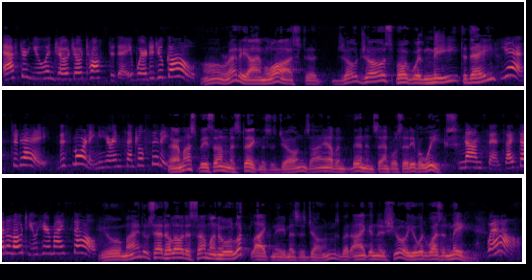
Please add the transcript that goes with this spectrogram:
After you and Jojo talked today, where did you go? Already I'm lost. Uh, Jojo spoke with me today? Yes, today. This morning here in Central City. There must be some mistake, Mrs. Jones. I haven't been in Central City for weeks. Nonsense. I said hello to you here myself. You might have said hello to someone who looked like me, Mrs. Jones, but I can assure you it wasn't me. Well,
